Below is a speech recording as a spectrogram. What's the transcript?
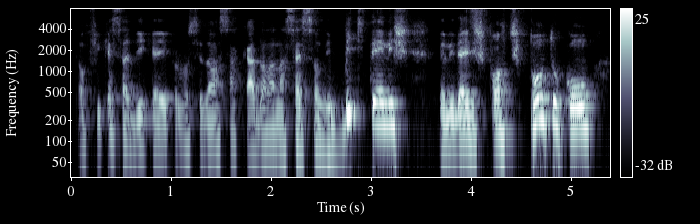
Então fica essa dica aí para você dar uma sacada lá na seção de beat tênis, n10esportes.com.br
